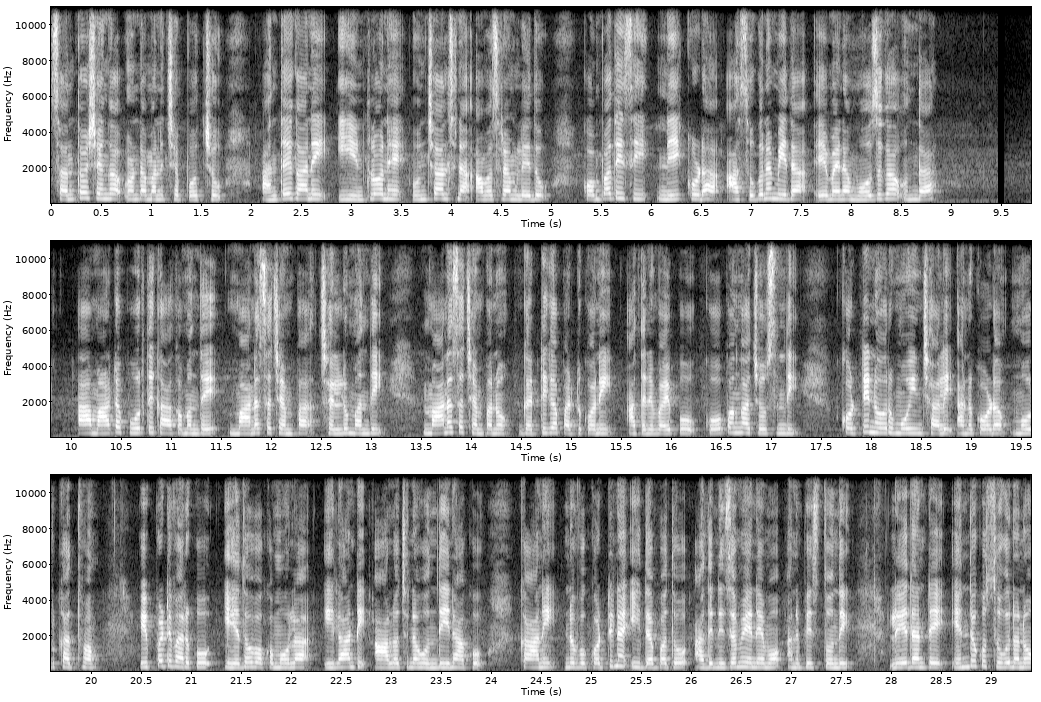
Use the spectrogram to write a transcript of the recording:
సంతోషంగా ఉండమని చెప్పొచ్చు. అంతేగాని ఈ ఇంట్లోనే ఉంచాల్సిన అవసరం లేదు. కొంపదీసి నీకు కూడా ఆ సుగుణ మీద ఏమైనా మోజుగా ఉందా? ఆ మాట పూర్తి కాకముందే మానస చెంప చెల్లుమంది. మానస చెంపను గట్టిగా పట్టుకొని అతని వైపు కోపంగా చూసింది. కొట్టి నోరు మూయించాలి అనుకోవడం మూర్ఖత్వం. ఇప్పటి వరకు ఏదో ఒక మూల ఇలాంటి ఆలోచన ఉంది నాకు. కానీ నువ్వు కొట్టిన ఈ దెబ్బతో అది నిజమేనేమో అనిపిస్తుంది. లేదంటే ఎందుకు సుగుణను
